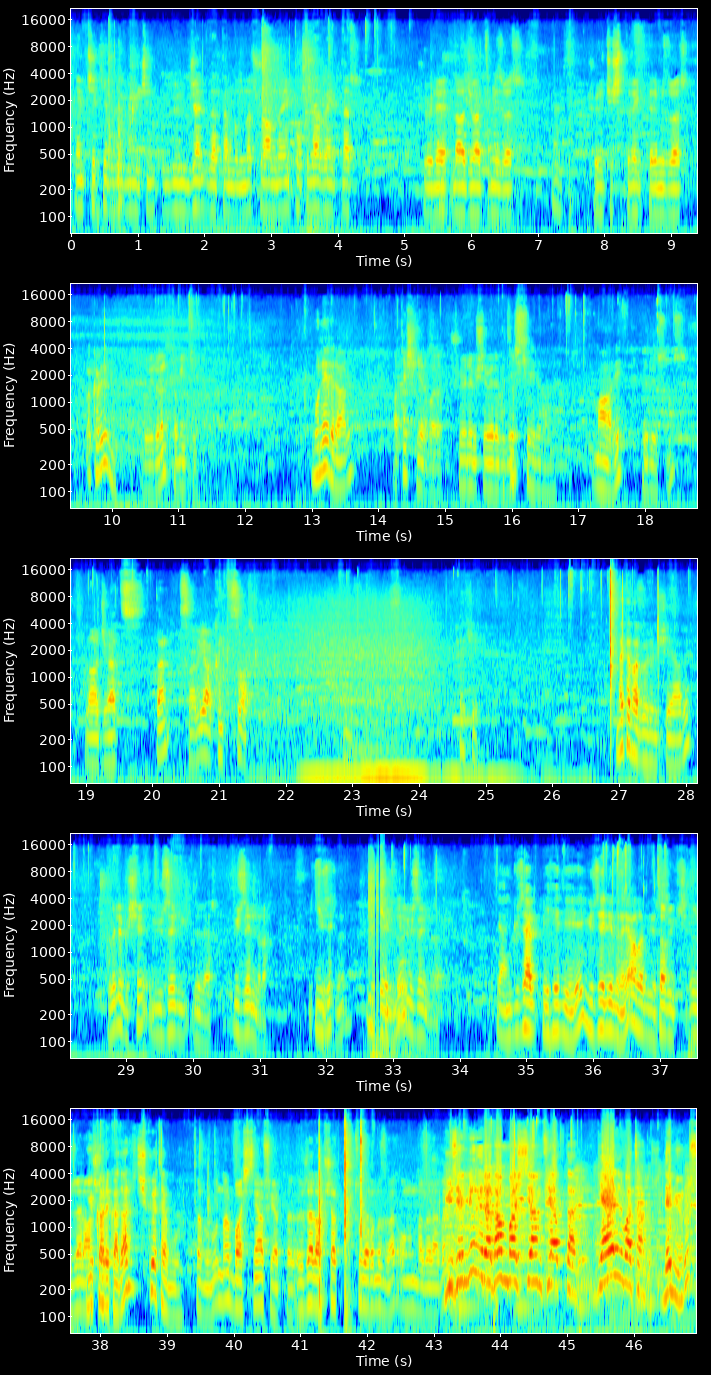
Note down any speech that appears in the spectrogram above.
hem çekebilir gün için. Güncel zaten bunlar. Şu anda en popüler renkler. Şöyle lacivertimiz var. Evet. Şöyle çeşitli renklerimiz var. Bakabilir miyim? Buyurun tabii ki. Bu nedir abi? Ateş yeri var. Şöyle bir şey verebiliriz. Ateş şeyleri var. Mavi görüyorsunuz. Lacivertten sarıya akıntısı var. Peki. Ne kadar böyle bir şey abi? Böyle bir şey 150 lira. 150 lira. 200 Yüze- lira. 150. 150 lira. Yani güzel bir hediyeyi 150 liraya alabiliriz. Tabii ki özel ahşap. Yukarı kadar çıkıyor tabi bu. Tabii bunlar başlayan fiyatlar. Özel ahşap kutularımız var onunla beraber. 150 liradan başlayan fiyattan gel vatandaş demiyoruz.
